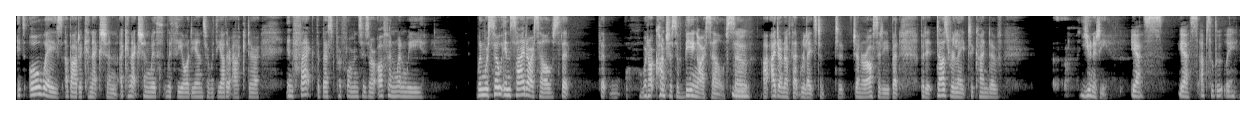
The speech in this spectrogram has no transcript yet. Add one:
it's always about a connection, a connection with with the audience or with the other actor. In fact, the best performances are often when we when we're so inside ourselves that that we're not conscious of being ourselves. So I, I don't know if that relates to, to generosity, but but it does relate to kind of uh, unity. Yes. Yes, absolutely.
